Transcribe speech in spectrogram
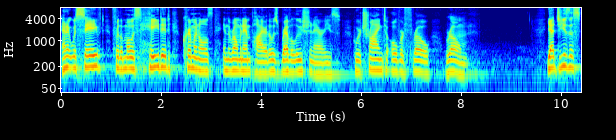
And it was saved for the most hated criminals in the Roman Empire, those revolutionaries who were trying to overthrow Rome. Yet Jesus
